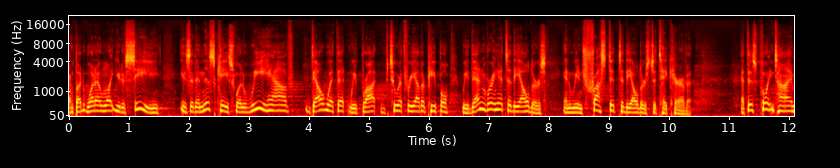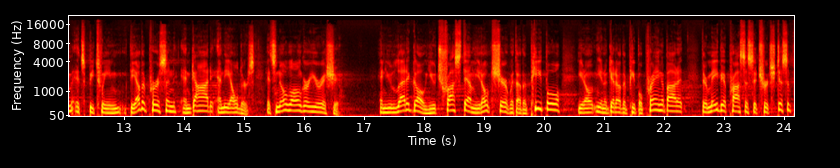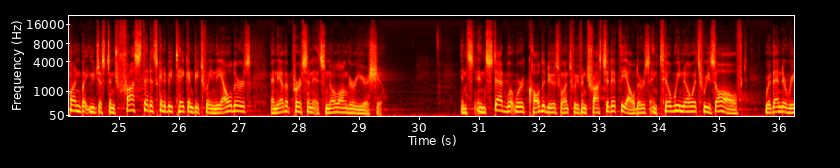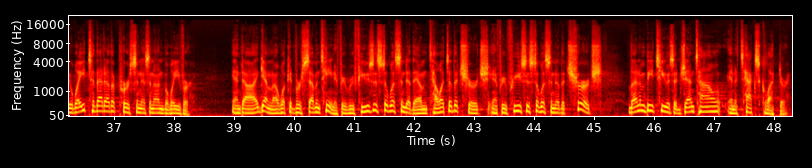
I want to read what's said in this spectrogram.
but what I want you to see is that in this case, when we have dealt with it, we've brought two or three other people, we then bring it to the elders and we entrust it to the elders to take care of it. At this point in time, it's between the other person and God and the elders. It's no longer your issue and you let it go. You trust them. You don't share it with other people. You don't, you know, get other people praying about it. There may be a process of church discipline, but you just entrust that it's going to be taken between the elders and the other person. It's no longer your issue. In, instead, what we're called to do is once we've entrusted it to the elders, until we know it's resolved, we're then to relate to that other person as an unbeliever. And uh, again, I'll look at verse 17. If he refuses to listen to them, tell it to the church. And if he refuses to listen to the church, let him be to you as a Gentile and a tax collector.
